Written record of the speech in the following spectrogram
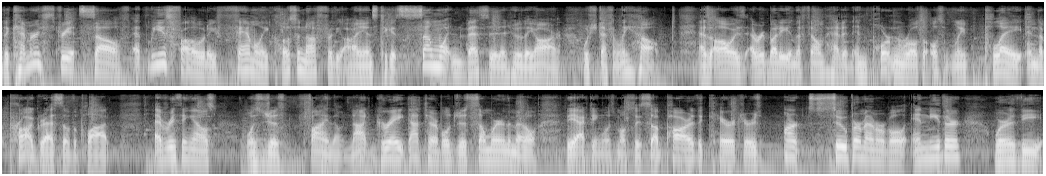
The chemistry itself at least followed a family close enough for the audience to get somewhat invested in who they are, which definitely helped. As always, everybody in the film had an important role to ultimately play in the progress of the plot. Everything else was just fine though. Not great, not terrible, just somewhere in the middle. The acting was mostly subpar, the characters aren't super memorable, and neither were the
